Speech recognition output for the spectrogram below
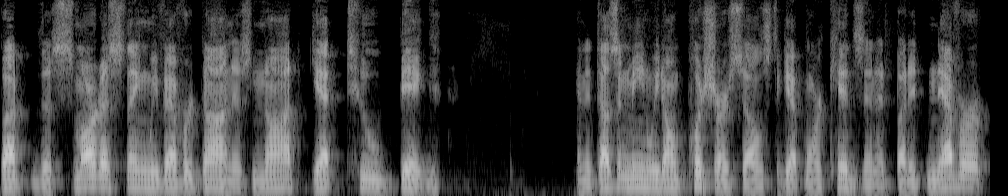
But the smartest thing we've ever done is not get too big. And it doesn't mean we don't push ourselves to get more kids in it, but it never,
